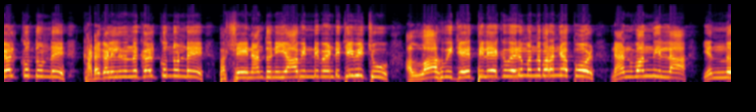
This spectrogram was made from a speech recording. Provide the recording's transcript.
കേൾക്കുന്നുണ്ട് കടകളിൽ നിന്ന് കേൾക്കുന്നുണ്ട്. പക്ഷേ ഞാൻ ദുനിയാവിന് വേണ്ടി ജീവിച്ചു അള്ളാഹു വിജയത്തിലേക്ക് വരുമെന്ന് പറഞ്ഞപ്പോൾ ഞാൻ വന്നില്ല. എന്ന്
